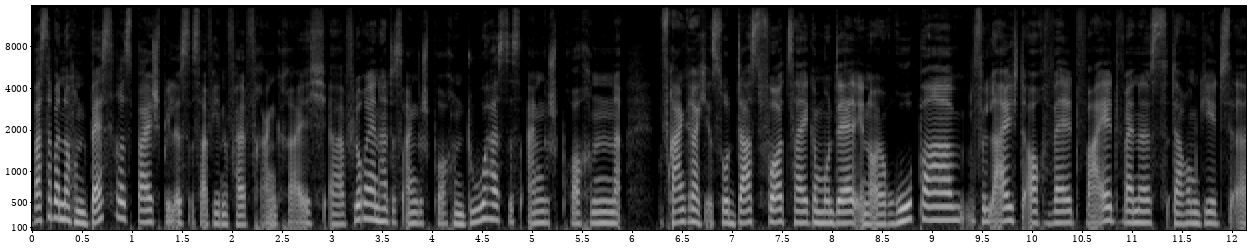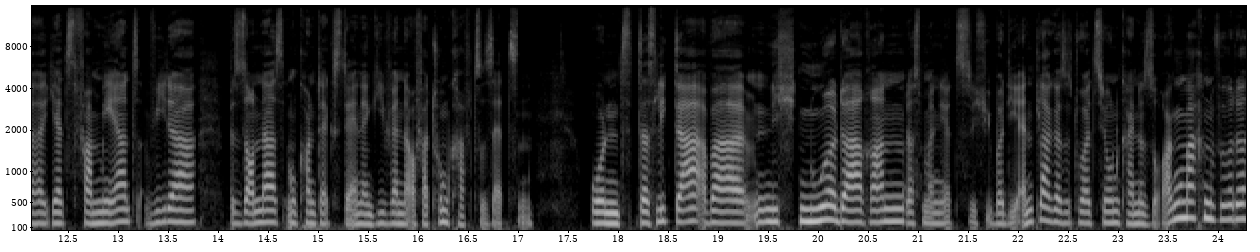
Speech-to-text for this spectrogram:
Was aber noch ein besseres Beispiel ist, ist auf jeden Fall Frankreich. Äh, Florian hat es angesprochen, du hast es angesprochen. Frankreich ist so das Vorzeigemodell in Europa, vielleicht auch weltweit, wenn es darum geht, äh, jetzt vermehrt wieder besonders im Kontext der Energiewende auf Atomkraft zu setzen. Und das liegt da aber nicht nur daran, dass man jetzt sich über die Endlagersituation keine Sorgen machen würde,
